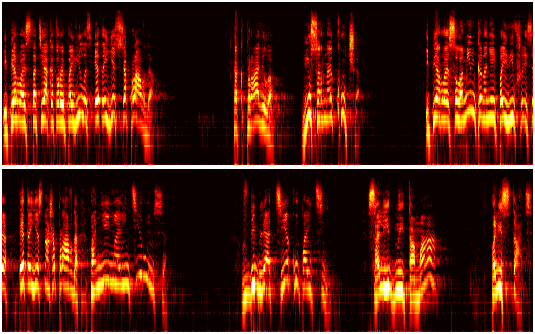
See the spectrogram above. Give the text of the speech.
И первая статья, которая появилась, это и есть вся правда – как правило, мусорная куча. И первая соломинка на ней появившаяся, это и есть наша правда. По ней мы ориентируемся. В библиотеку пойти, солидные тома полистать,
